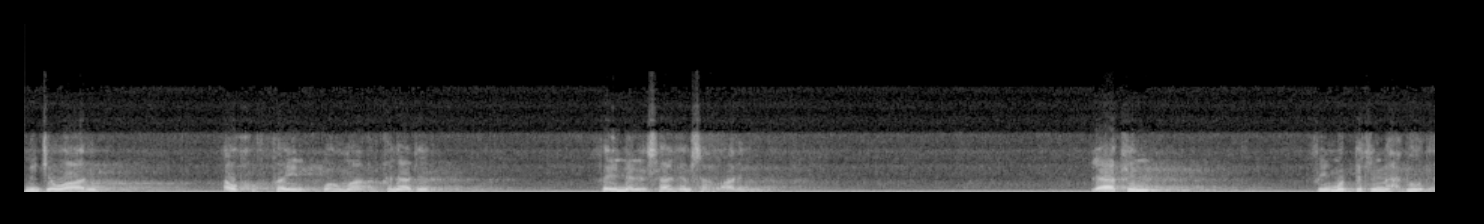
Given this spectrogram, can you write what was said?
من جوارب أو خفين وهما الكنادر فإن الإنسان يمسح عليهما لكن في مدة محدودة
